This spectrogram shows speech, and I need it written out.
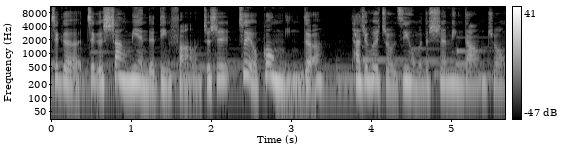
这个这个上面的地方，就是最有共鸣的，它就会走进我们的生命当中。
